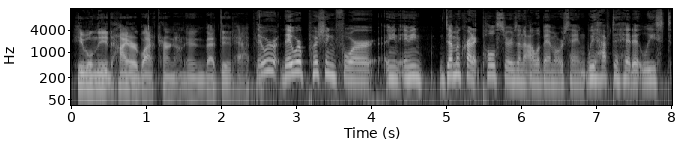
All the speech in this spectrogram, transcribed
he will need higher black turnout, and that did happen. They were they were pushing for. I mean, I mean, Democratic pollsters in Alabama were saying we have to hit at least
